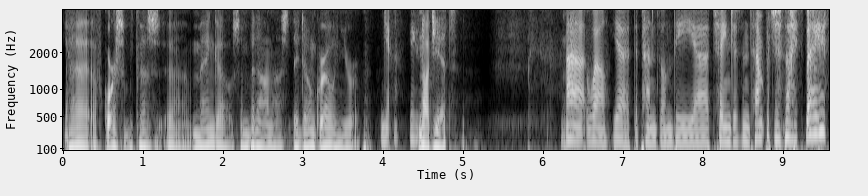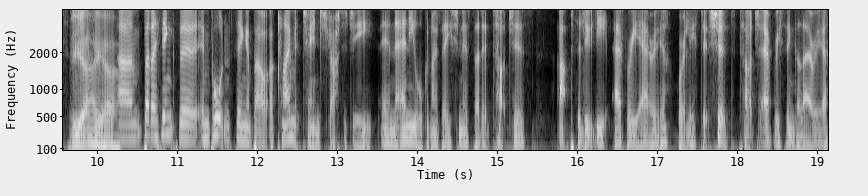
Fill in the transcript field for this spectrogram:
Yeah. Uh, of course, because uh, mangoes and bananas they don't grow in Europe. Yeah, exactly. not yet. Uh, well, yeah, it depends on the uh, changes in temperatures, I suppose. Yeah, yeah. Um, but I think the important thing about a climate change strategy in any organization is that it touches absolutely every area, or at least it should touch every single area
